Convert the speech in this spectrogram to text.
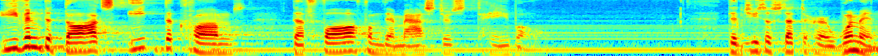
Even the dogs eat the crumbs that fall from their master's table. Then Jesus said to her, Woman,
